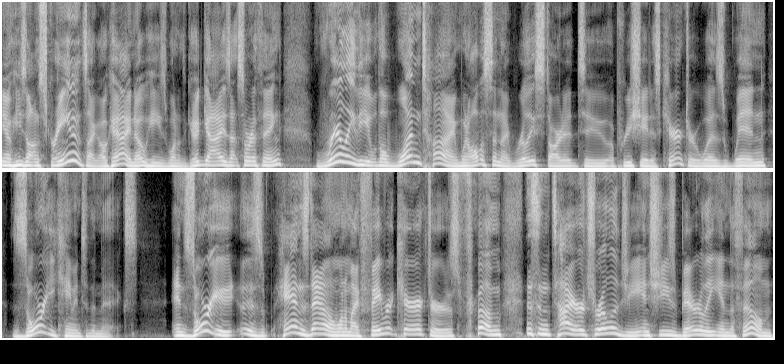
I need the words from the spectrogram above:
you know, he's on screen. It's like, okay, I know he's one of the good guys, that sort of thing. Really, the the one time when all of a sudden I really started to appreciate his character was when Zorii came into the mix. And Zorii is hands down one of my favorite characters from this entire trilogy, and she's barely in the film.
